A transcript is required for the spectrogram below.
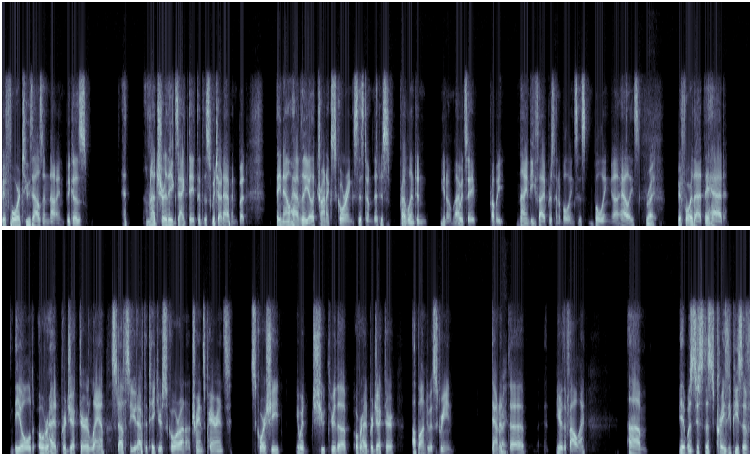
before 2009, because at, I'm not sure the exact date that the switch out happened, but they now have the electronic scoring system that is prevalent in, you know, I would say probably 95% of bowling system, bowling uh, alleys. Right. Before that, they had the old overhead projector lamp stuff. So you'd have to take your score on a transparent score sheet. It would shoot through the overhead projector up onto a screen down Right. at the near the foul line. Um, it was just this crazy piece of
